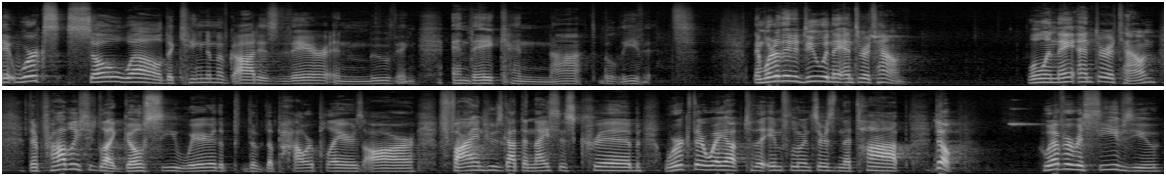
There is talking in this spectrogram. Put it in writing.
It works so well. The kingdom of God is there and moving, and they cannot believe it. And what are they to do when they enter a town? Well, when they enter a town, they probably should like go see where the, the, the, power players are, find who's got the nicest crib, work their way up to the influencers in the top. No, whoever receives you,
